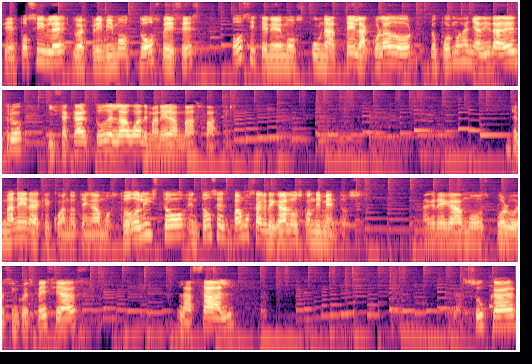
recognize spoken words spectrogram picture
Si es posible, lo exprimimos dos veces o si tenemos una tela colador, lo podemos añadir adentro y sacar todo el agua de manera más fácil. De manera que cuando tengamos todo listo, entonces vamos a agregar los condimentos. Agregamos polvo de 5 especias, la sal, azúcar,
